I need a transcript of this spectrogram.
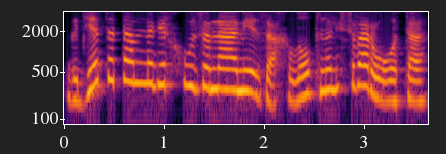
Где-то там наверху за нами захлопнулись ворота.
